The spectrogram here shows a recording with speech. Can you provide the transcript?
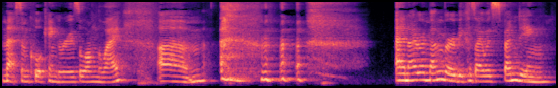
Met some cool kangaroos along the way. Um, and I remember because I was spending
